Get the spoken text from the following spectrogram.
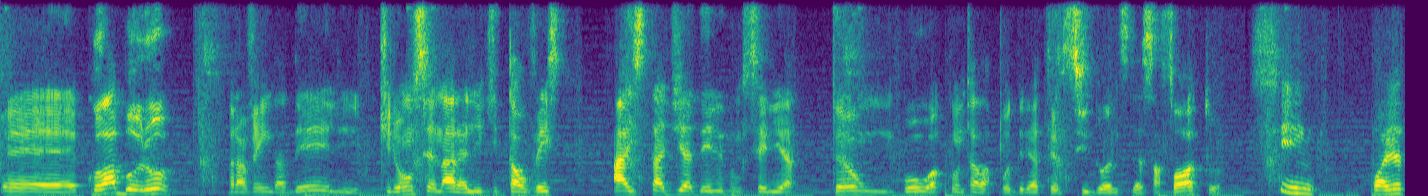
é, colaborou para venda dele? Criou um cenário ali que talvez a estadia dele não seria tão boa quanto ela poderia ter sido antes dessa foto? Sim, pode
